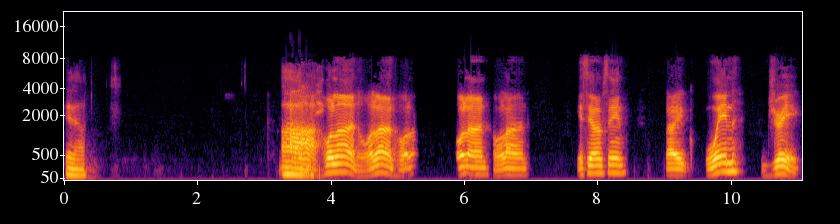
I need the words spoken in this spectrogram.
you know. Um, ah, hold on, hold on, hold on, hold on, hold on. You see what I'm saying? Like, when Drake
